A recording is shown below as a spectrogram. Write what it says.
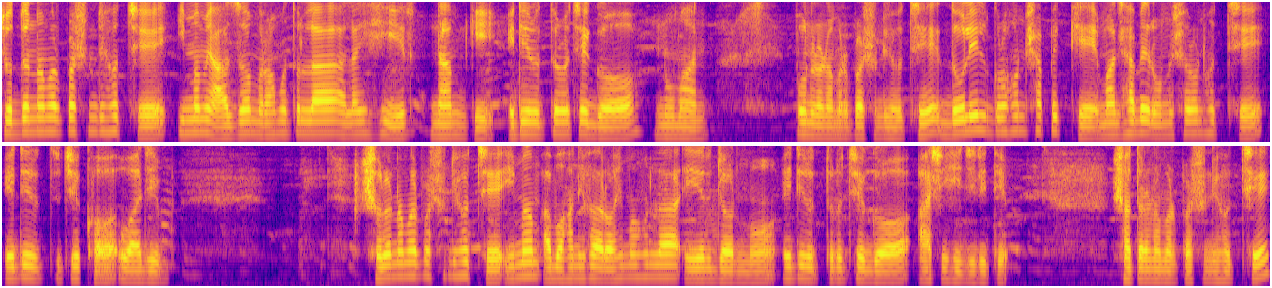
চোদ্দ নম্বর প্রশ্নটি হচ্ছে, ইমামে আজম রহমতুল্লাহ আলাইহির নাম কি? এটির উত্তর হচ্ছে গ, নুমান। পনেরো নম্বর প্রশ্নটি হচ্ছে, দলিল গ্রহণ সাপেক্ষে মাঝহাবের অনুসরণ হচ্ছে, এটির হচ্ছে খ ওয়াজিব। ষোলো নম্বর প্রশ্নটি হচ্ছে, ইমাম আবু হানিফা রহিমাহুল্লাহ এর জন্ম, এটির উত্তর হচ্ছে গ আশি হিজড়িতে। সতেরো নম্বর প্রশ্নটি হচ্ছে,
